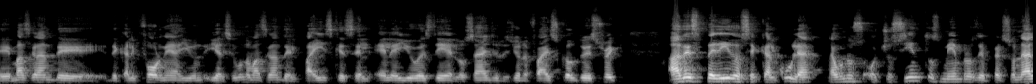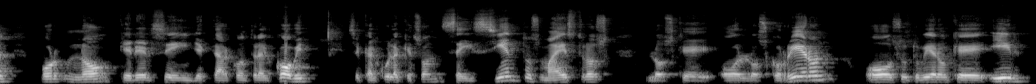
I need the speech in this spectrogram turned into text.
eh, más grande de California y, y, el segundo más grande del país, que es el LAUSD, Los Angeles Unified School District, ha despedido, se calcula, a unos 800 miembros de personal por no quererse inyectar contra el COVID. Se calcula que son 600 maestros los que o los corrieron o se tuvieron que ir.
